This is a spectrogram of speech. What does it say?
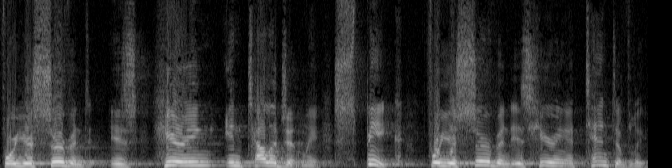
for your servant is hearing intelligently. Speak, for your servant is hearing attentively.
